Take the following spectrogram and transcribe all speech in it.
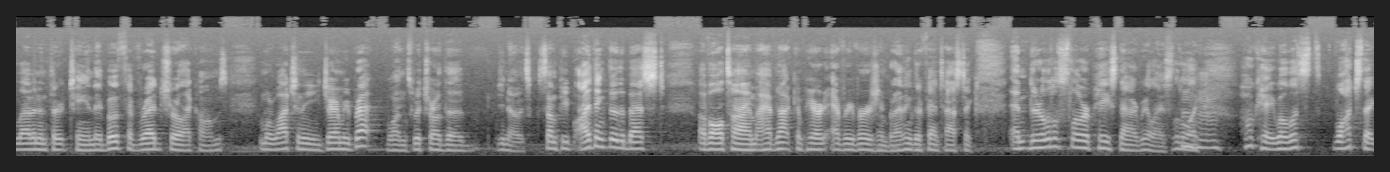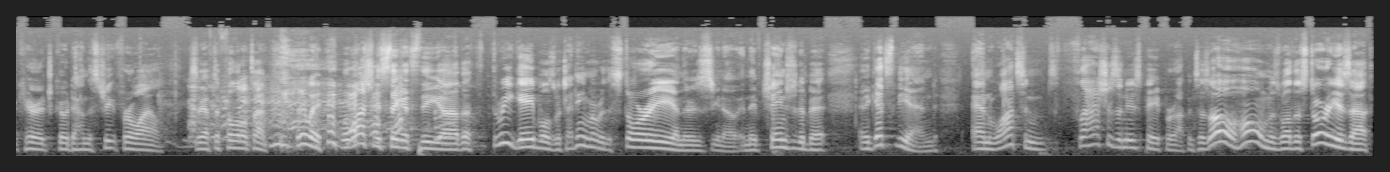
11 and 13. They both have read Sherlock Holmes, and we're watching the Jeremy Brett ones, which are the you know, it's some people. I think they're the best of all time. I have not compared every version, but I think they're fantastic. And they're a little slower paced now. I realize a little mm-hmm. like, okay, well, let's watch that carriage go down the street for a while. So we have to fill a little time. But anyway, we're watching this thing. It's the uh, the Three Gables, which I didn't remember the story, and there's you know, and they've changed it a bit. And it gets to the end, and Watson flashes a newspaper up and says, "Oh, Holmes, well, the story is out."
